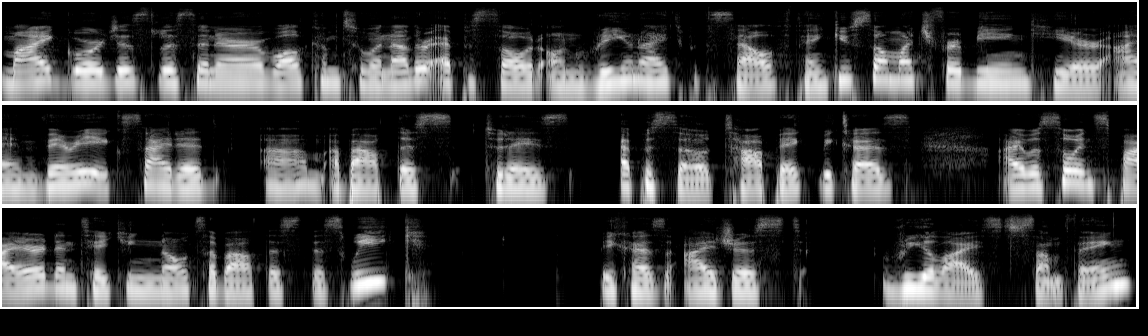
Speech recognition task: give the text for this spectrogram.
My gorgeous listener, welcome to another episode on Reunite with Self. Thank you so much for being here. I am very excited um, about this today's episode topic because I was so inspired and taking notes about this this week because I just realized something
